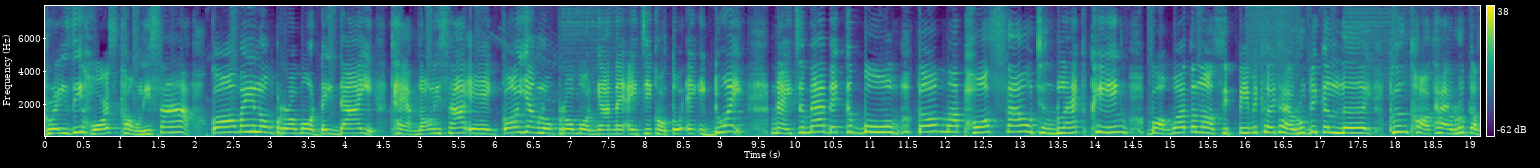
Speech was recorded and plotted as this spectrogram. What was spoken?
Crazy Horse ของลิซ่าก็ไม่ลงโปรโมทใดๆ แถมน้องลิซ่าเองก็ยังลงโปรโมทงานใน IG ของตัวเองอีกด้วย ไหนจะแม่เบคกะบูมก็มาโพสต์เศร้าถึง Blackpink บอกว่าตลอด 10 ปีไม่เคยถ่ายรูปด้วยกันเลย เพิ่งขอถ่ายรูปกับ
